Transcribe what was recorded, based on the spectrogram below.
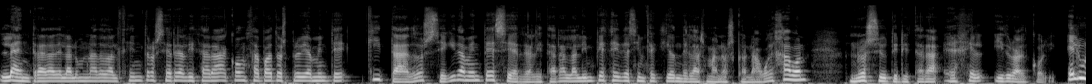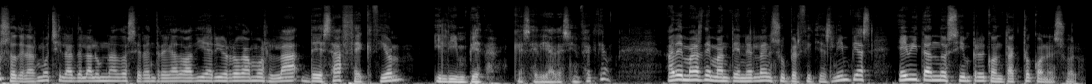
La entrada del alumnado al centro se realizará con zapatos previamente quitados. Seguidamente se realizará la limpieza y desinfección de las manos con agua y jabón. No se utilizará el gel hidroalcohólico. El uso de las mochilas del alumnado será entregado a diario. Rogamos la desafección y limpieza, que sería desinfección, además de mantenerla en superficies limpias, evitando siempre el contacto con el suelo.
